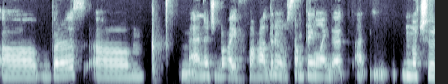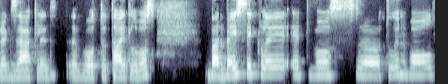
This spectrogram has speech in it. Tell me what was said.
uh, Birth um, Managed by Father, or something like that. I'm not sure exactly what the title was, but basically it was uh, to involve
